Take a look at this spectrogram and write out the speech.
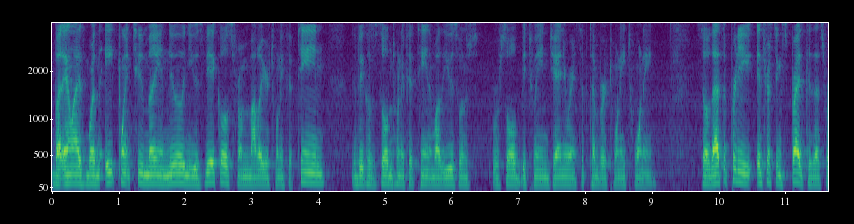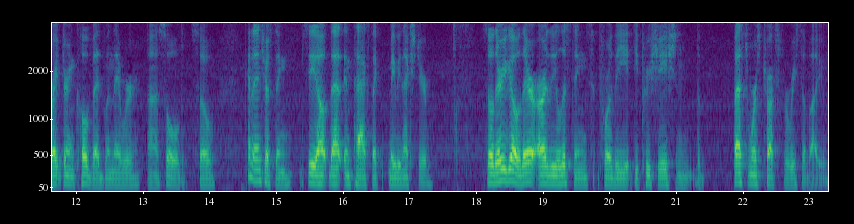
But analyzed more than 8.2 million new and used vehicles from model year 2015. The vehicles were sold in 2015, and while the used ones were sold between January and September 2020. So that's a pretty interesting spread because that's right during COVID when they were uh, sold. So kind of interesting. See how that impacts like maybe next year. So there you go. There are the listings for the depreciation, the best and worst trucks for resale value.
